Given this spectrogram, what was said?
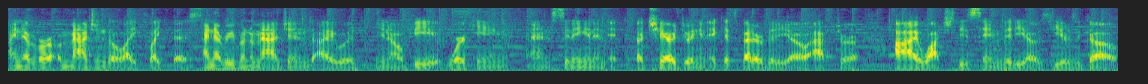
I never imagined a life like this. I never even imagined I would you know be working and sitting in an, a chair doing an It Gets Better video after I watched these same videos years ago.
